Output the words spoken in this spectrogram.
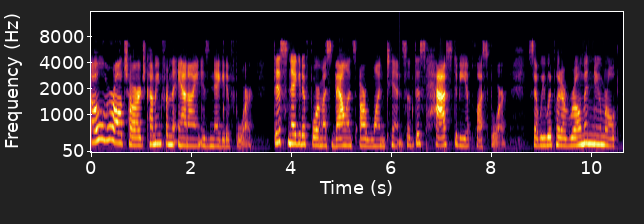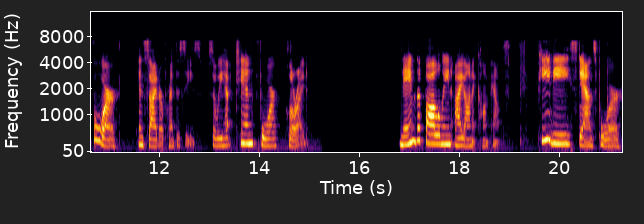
overall charge coming from the anion is negative 4. This negative 4 must balance our one tin. So this has to be a plus 4. So we would put a Roman numeral 4 inside our parentheses. So we have tin 4 chloride. Name the following ionic compounds. Pb stands for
